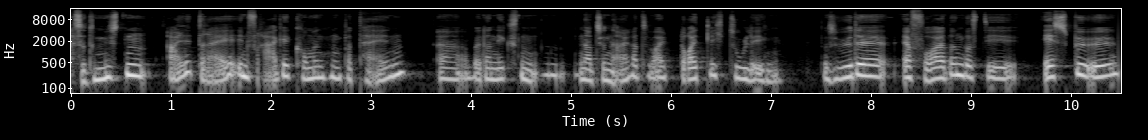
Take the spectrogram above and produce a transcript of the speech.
Also da müssten alle drei in Frage kommenden Parteien äh, bei der nächsten Nationalratswahl deutlich zulegen. Das würde erfordern, dass die SPÖ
